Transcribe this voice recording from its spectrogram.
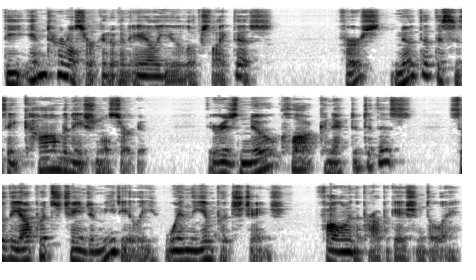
The internal circuit of an ALU looks like this. First, note that this is a combinational circuit. There is no clock connected to this, so the outputs change immediately when the inputs change, following the propagation delay.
